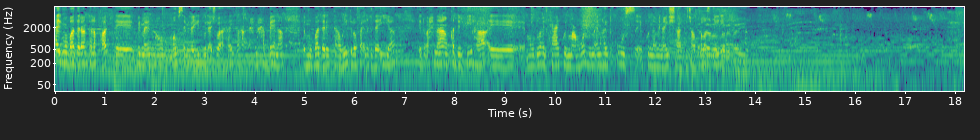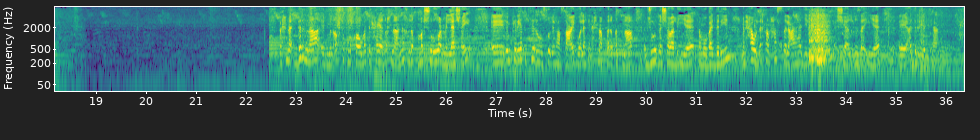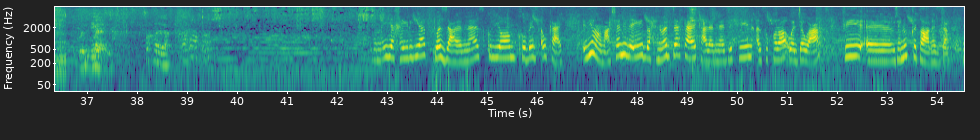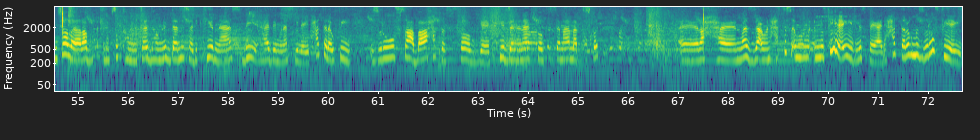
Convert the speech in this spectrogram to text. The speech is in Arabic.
هاي المبادرة انطلقت آه، بما إنه موسم العيد والأجواء هاي فإحنا حبينا مبادرة تعاونية الوفاء الغذائية إنه إحنا نقدم فيها آه، موضوع الكعك يكون معمول بما إنه هاي طقوس كنا بنعيشها كشعب فلسطيني. فإحنا قدرنا من أبسط مقومات الحياة إنه إحنا نخلق مشروع من لا شيء. الإمكانيات كثير الوصول لها صعب ولكن إحنا بطريقتنا بجهودنا الشبابية كمبادرين بنحاول إحنا نحصل على هذه الأشياء الغذائية آه، قدر الإمكان. جمعية خيرية بتوزع على الناس كل يوم خبز أو كعك. اليوم عشان العيد رح نوزع كعك على النازحين الفقراء والجوعى في آه، جنوب قطاع غزة. إن شاء الله يا رب نبسطهم ونسعدهم نقدر نسعد كثير ناس بهذه المناسبة العيد. حتى لو في ظروف صعبة حتى فوق كثير زنانات فوق في السماء ما بتسكت آه، راح نوزع ونحسس إنه إنه في عيد لسه يعني حتى رغم الظروف في عيد.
